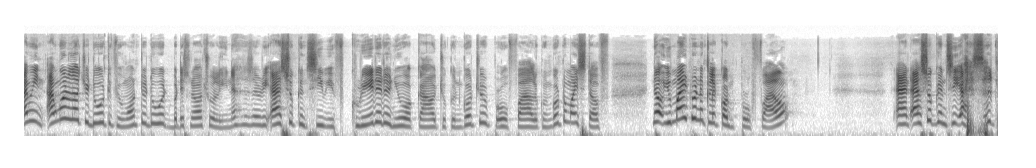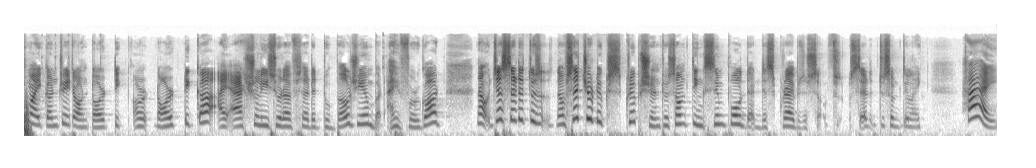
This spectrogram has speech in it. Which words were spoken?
I mean, I'm gonna let you do it if you want to do it, but it's not really necessary. As you can see, we've created a new account. You can go to your profile, you can go to my stuff. Now, you might wanna click on profile. And as you can see, I set my country to Antarctica. I actually should have set it to Belgium, but I forgot. Now, just set it to now set your description to something simple that describes yourself. So set it to something like hi.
